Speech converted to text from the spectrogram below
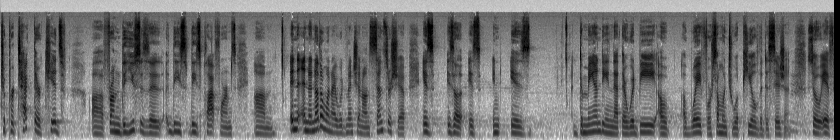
to protect their kids uh, from the uses of these these platforms. Um, and, and another one I would mention on censorship is is a is in, is demanding that there would be a, a way for someone to appeal the decision. Mm-hmm. So if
